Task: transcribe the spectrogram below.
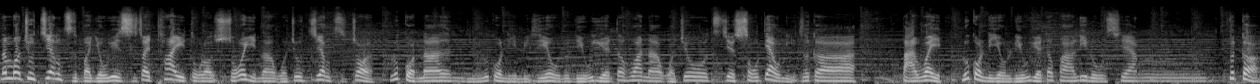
那么就这样子吧，由于实在太多了，所以呢，我就这样子做。如果呢，如果你没有留言的话呢，我就直接收掉你这个。单位，如果你有留言的话，例如像这个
